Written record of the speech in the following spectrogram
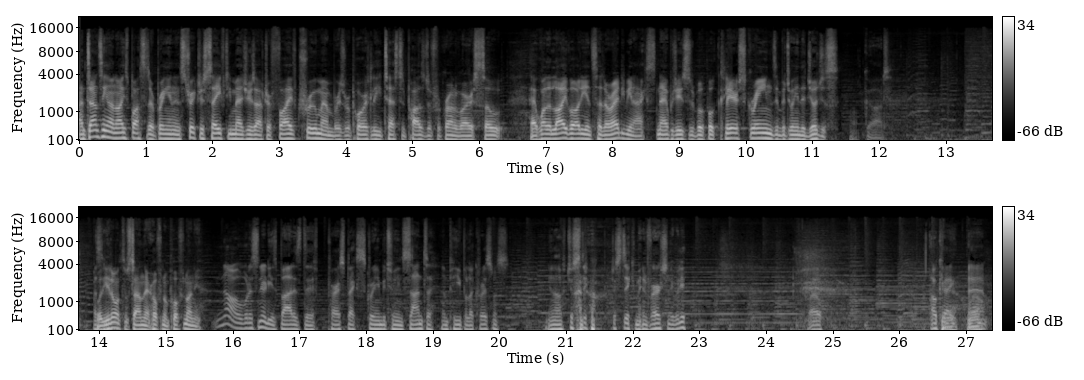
And Dancing on Ice bosses are bringing in stricter safety measures after five crew members reportedly tested positive for coronavirus. So, uh, while the live audience had already been axed, now producers will put clear screens in between the judges. Oh, God. well, you don't want them standing there huffing and puffing on you. No, but it's nearly as bad as the perspex screen between Santa and people at Christmas. You know, just stick, just stick them in virtually, will you? Well, okay. Yeah, well. um,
